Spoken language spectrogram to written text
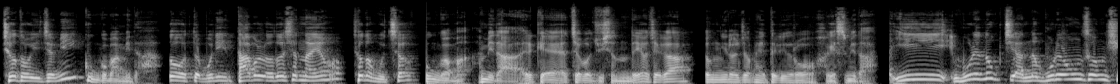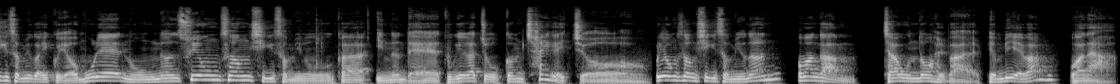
저도 이 점이 궁금합니다. 또 어떤 분이 답을 얻으셨나요? 저도 무척 궁금합니다. 이렇게 적어주셨는데요. 제가 정리를 좀 해드리도록 하겠습니다. 이 물에 녹지 않는 물용성 식이섬유가 있고요. 물에 녹는 수용성 식이섬유가 있는데 두 개가 조금 차이가 있죠. 물용성 식이섬유는 포만감, 자운동 활발, 변비 예방, 완화,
